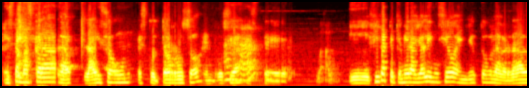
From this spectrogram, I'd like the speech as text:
Esta máscara la, hizo un escultor ruso en Rusia. Este, y fíjate que, mira, yo al inicio en YouTube, la verdad,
